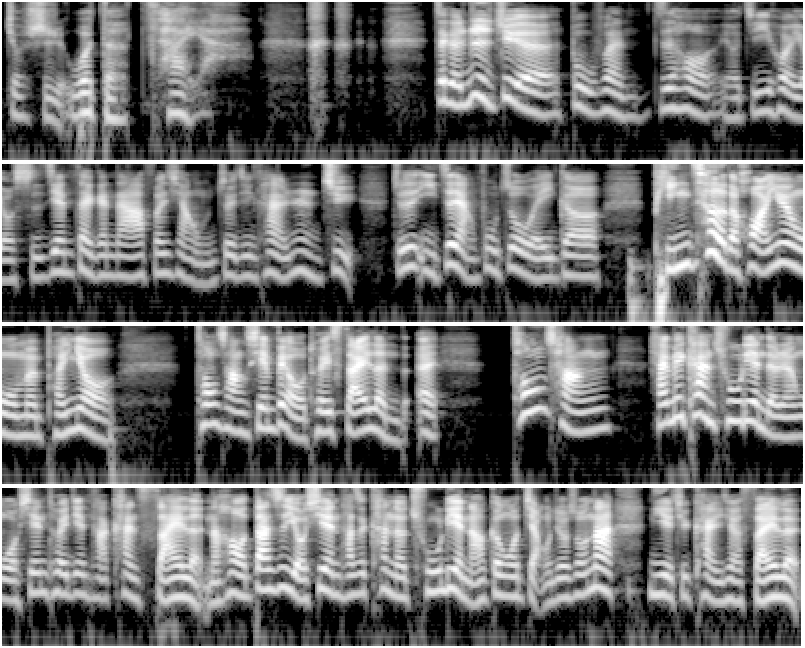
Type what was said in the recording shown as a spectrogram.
就是我的菜呀！这个日剧的部分之后有机会有时间再跟大家分享。我们最近看的日剧，就是以这两部作为一个评测的话，因为我们朋友通常先被我推 Silent 的，哎，通常还没看初恋的人，我先推荐他看 Silent，然后但是有些人他是看了初恋，然后跟我讲，我就说那你也去看一下 Silent。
